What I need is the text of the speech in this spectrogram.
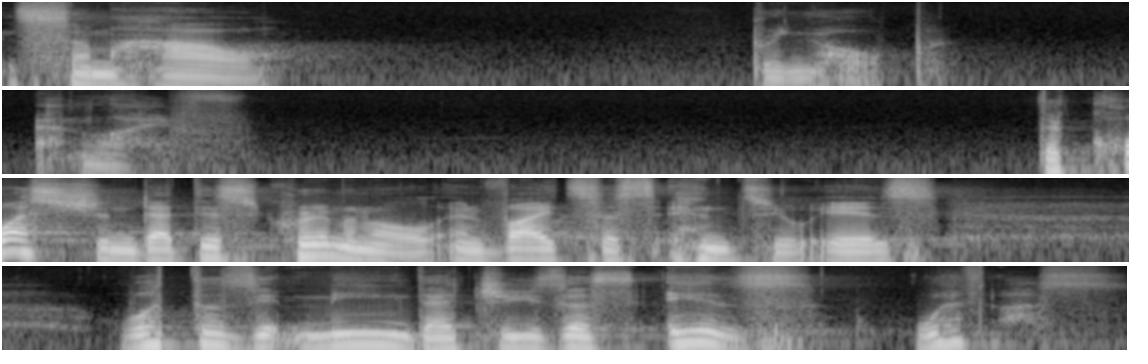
and somehow bring hope and life. The question that this criminal invites us into is what does it mean that Jesus is with us?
